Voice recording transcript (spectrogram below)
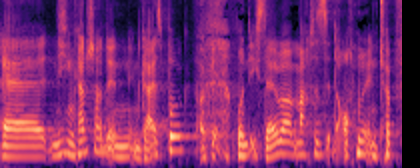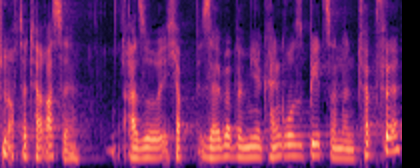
Äh, nicht in Cannstatt, in, in Geisburg. Okay. Und ich selber mache das auch nur in Töpfen auf der Terrasse. Also ich habe selber bei mir kein großes Beet, sondern Töpfe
